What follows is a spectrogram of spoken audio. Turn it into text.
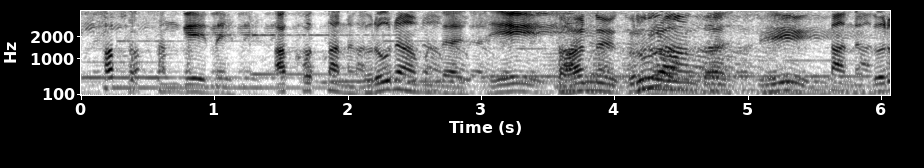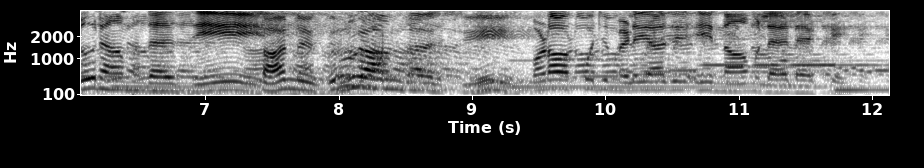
ਸਤ ਸੰਗੇ ਨੇ। ਆਖੋ ਧੰਨ ਗੁਰੂ ਰਾਮਦਾਸ ਜੀ। ਧੰਨ ਗੁਰੂ ਰਾਮਦਾਸ ਜੀ। ਧੰਨ ਗੁਰੂ ਰਾਮਦਾਸ ਜੀ। ਧੰਨ ਗੁਰੂ ਰਾਮਦਾਸ ਜੀ। ਬੜਾ ਕੁਝ ਮਿਲਿਆ ਜੇ ਇਹ ਨਾਮ ਲੈ ਲੈ ਕੇ।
